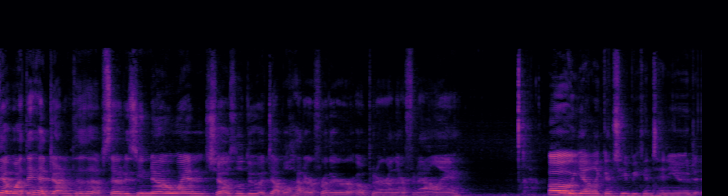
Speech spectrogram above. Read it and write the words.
that what they had done with this episode is you know when shows will do a double header for their opener and their finale. oh yeah, like a to be continued,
